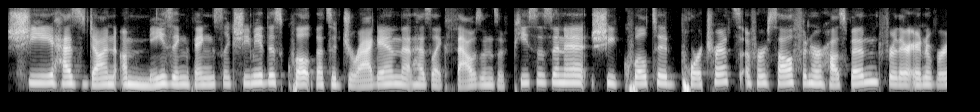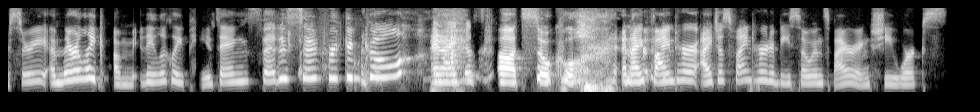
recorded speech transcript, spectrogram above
She has done amazing things. Like she made this quilt that's a dragon that has like thousands of pieces in it. She quilted portraits of herself and her husband for their anniversary, and they're like um, they look like paintings. That is so freaking cool. And I just oh, it's so cool. and I find her I just find her to be so inspiring. She works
